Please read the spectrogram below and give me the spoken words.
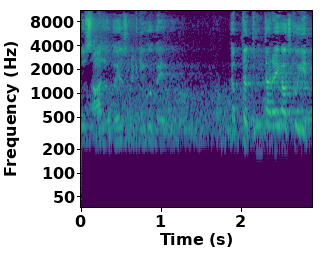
दो साल हो गए उस लड़की को गए कब तक ढूंढता रहेगा उसको ये?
